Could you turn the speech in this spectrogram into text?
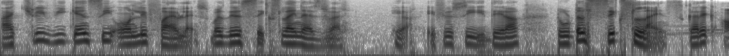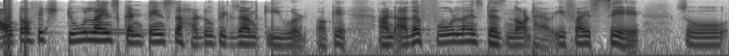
actually we can see only five lines but there is six line as well here. If you see there are total six lines correct? Out of which two lines contains the Hadoop exam keyword okay? And other four lines does not have. If I say so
